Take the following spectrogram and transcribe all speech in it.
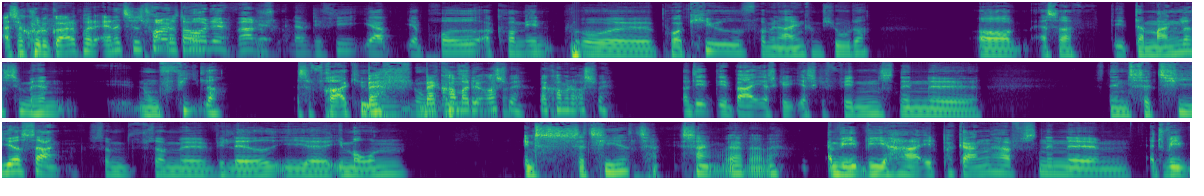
Altså, kunne du gøre det på et andet tidspunkt, Tryk på det. Hvad er du... Ja, det er fordi, jeg, jeg prøvede at komme ind på, øh, på arkivet fra min egen computer. Og altså, det, der mangler simpelthen øh, nogle filer. Altså fra arkivet. nogle- Hvad, nogle hvad kommer det også ved? Hvad kommer det også ved? Og det, det er bare, jeg skal, jeg skal finde sådan en, øh, sådan en satiresang, som, som øh, vi lavede i, øh, i morgen. En satire-sang? Hvad, hvad, hvad? Jamen, vi, vi har et par gange haft sådan en... Øh, at vi,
